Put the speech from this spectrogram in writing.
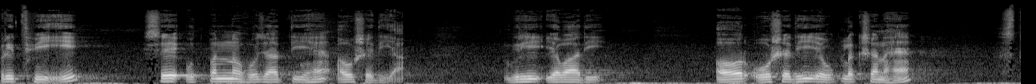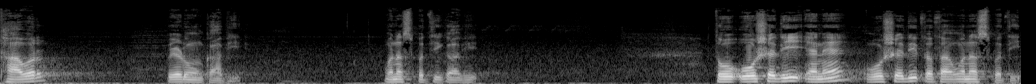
पृथ्वी से उत्पन्न हो जाती हैं औषधिया व्रीयवादी और औषधि ये उपलक्षण है स्थावर पेड़ों का भी, वनस्पति का भी। तो औषधि यानी औषधि तथा वनस्पति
